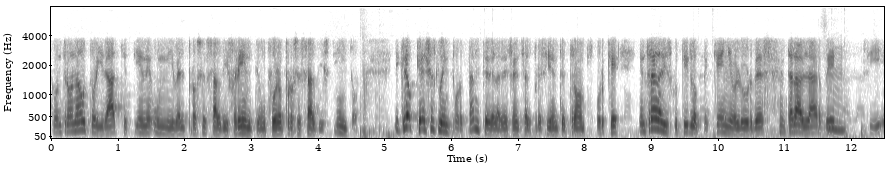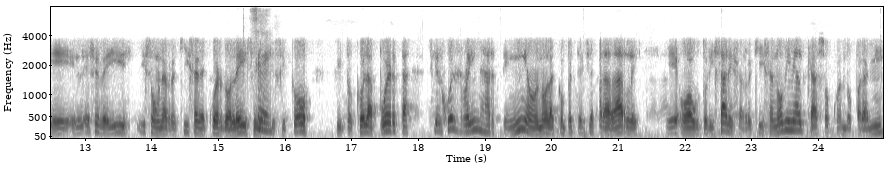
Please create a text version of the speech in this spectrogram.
contra una autoridad que tiene un nivel procesal diferente, un fuero procesal distinto. Y creo que eso es lo importante de la defensa del presidente Trump, porque entrar a discutir lo pequeño, Lourdes, entrar a hablar de mm. si eh, el FBI hizo una requisa de acuerdo a ley, si notificó, si tocó la puerta, si el juez Reinhardt tenía o no la competencia para darle eh, o autorizar esa requisa, no viene al caso cuando para mí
